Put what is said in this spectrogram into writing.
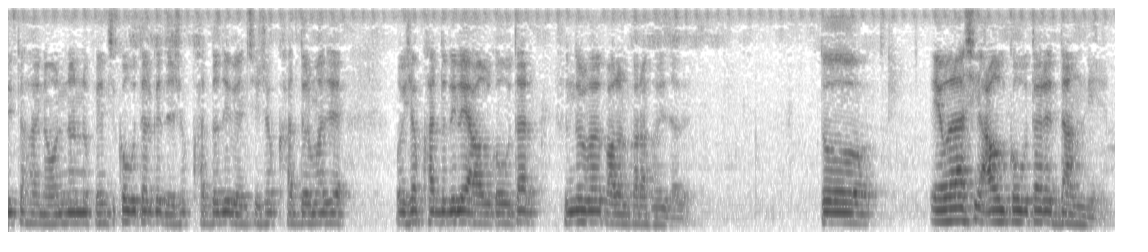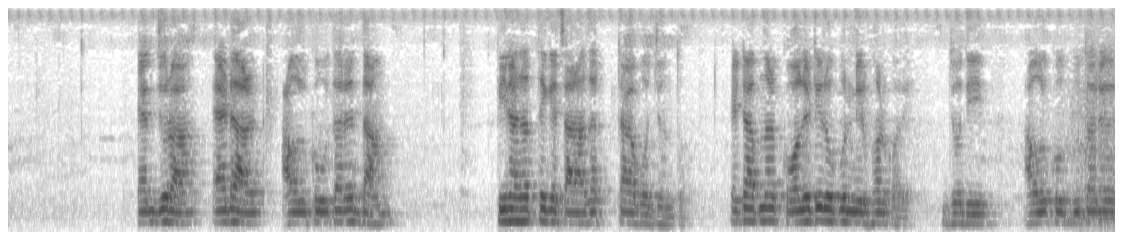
দিতে হয় না। অন্যান্য ফেন্সি কবুতরকে যেসব খাদ্য দিবেন, সেসব খাদ্যের মাঝে ওইসব খাদ্য দিলে আউল কবুতর সুন্দরভাবে পালন করা হয়ে যাবে। তো এবার আসি আউল কবুতরের দাম নিয়ে। এক জোড়া অ্যাডাল্ট আউল কবুতরের দাম তিন হাজার থেকে চার হাজার টাকা পর্যন্ত। এটা আপনার কোয়ালিটির উপর নির্ভর করে। যদি আউল কবুতরের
